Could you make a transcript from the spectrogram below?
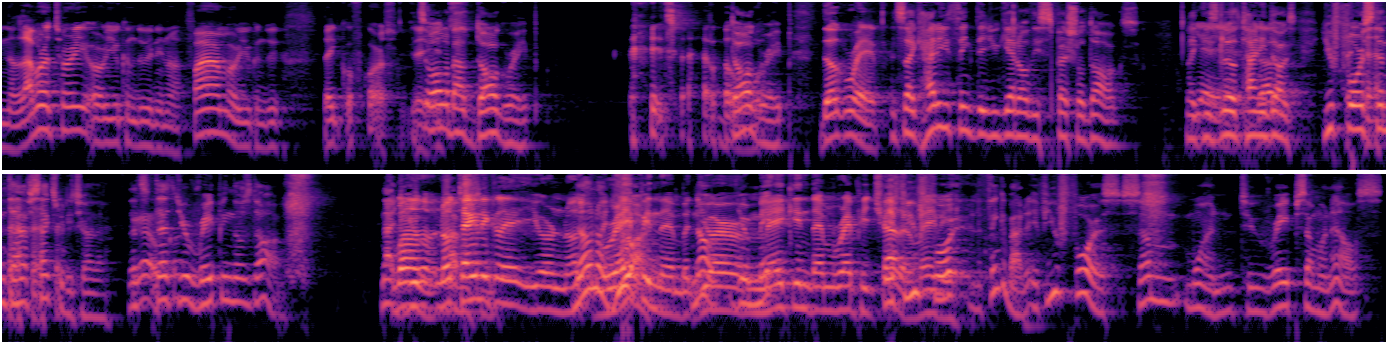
in a laboratory or you can do it in a farm or you can do like of course it's eh, all about dog rape. it's about Dog what? rape. dog rape It's like how do you think that you get all these special dogs? Like Yeah, these yeah, little tiny dog- dogs. You force them to have sex with each other. That's Yeah, of that course. you're raping those dogs. Not well you, no, no obviously. technically you're not No, no, raping are. them but No, you're, you're ma- making them rape each If other you maybe for, think about it, if you force someone to rape someone else,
